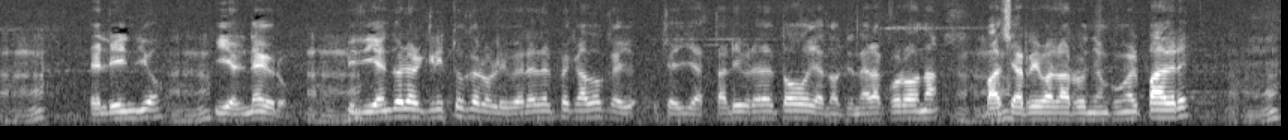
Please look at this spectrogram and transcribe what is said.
ajá, el indio Ajá. y el negro, Ajá. pidiéndole al Cristo que lo libere del pecado, que, que ya está libre de todo, ya no tiene la corona, Ajá. va hacia arriba a la reunión con el Padre. ajá.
